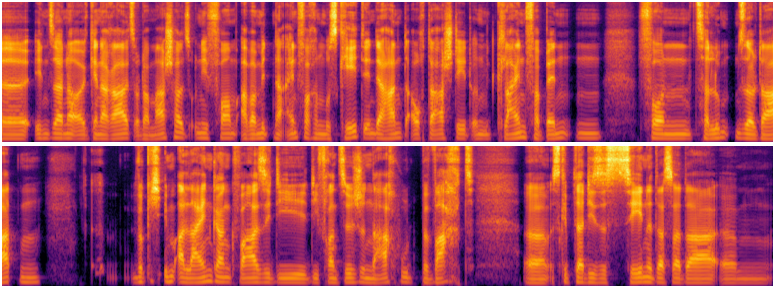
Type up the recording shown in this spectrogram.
äh, in seiner Generals- oder Marschallsuniform, aber mit einer einfachen Muskete in der Hand auch dasteht und mit kleinen Verbänden von zerlumpten Soldaten äh, wirklich im Alleingang quasi die, die französische Nachhut bewacht. Äh, es gibt da diese Szene, dass er da ähm,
